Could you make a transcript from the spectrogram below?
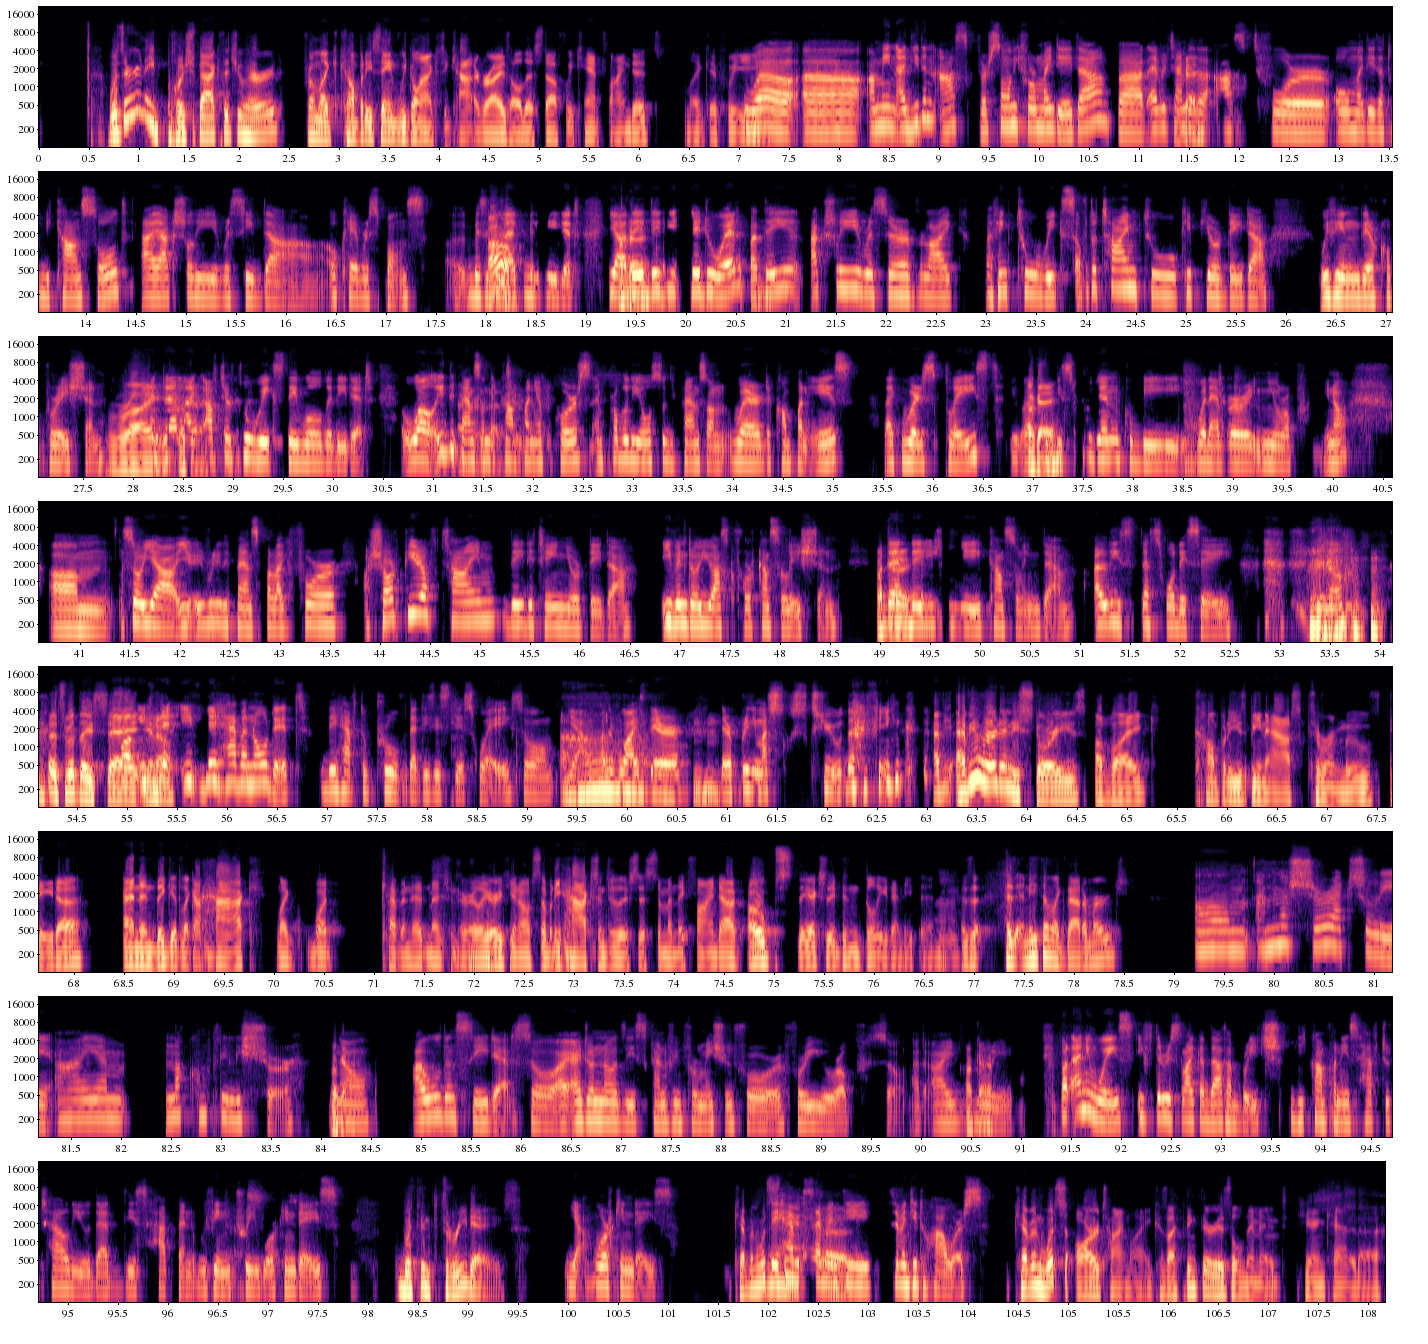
Was there any pushback that you heard from like companies saying we don't actually categorize all this stuff? We can't find it. Like if we well uh, i mean i didn't ask personally for my data but every time Okay. that i asked for all my data to be cancelled i actually received a okay response uh, basically Oh. like they did it yeah Okay. they, they they do it but they actually reserve like i think two weeks of the time to keep your data within their corporation right. and then okay. like after two weeks they will delete it well it depends on the that too. company of course and probably also depends on where the company is like where it's placed Like, Okay. could be sweden could be whenever in europe you know um so yeah it, it really depends but like for a short period of time they detain your data even though you ask for cancellation but then they should be canceling them at least that's what they say you know That's what they say, well, if, you know. they, if they have an audit, they have to prove that this is this way. So yeah, otherwise they're Mhm. they're pretty much skewed. I think. Have you have you heard any stories of like companies being asked to remove data and then they get like a hack, like what Kevin had mentioned earlier? You know, somebody hacks into their system and they find out, oops, they actually didn't delete anything. Mhm. Has it has anything like that emerged? Um, I'm not sure actually. I am not completely sure. Okay. No, I wouldn't say that. So I, I don't know this kind of information for for Europe. So I, I Okay. don't really know. But anyways, if there is like a data breach, the companies have to tell you that this happened within three working days. Within three days. Yeah, working days. Kevin, what's they the, have uh, 72 hours. Kevin, what's our timeline? Because I think there is a limit here in Canada.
